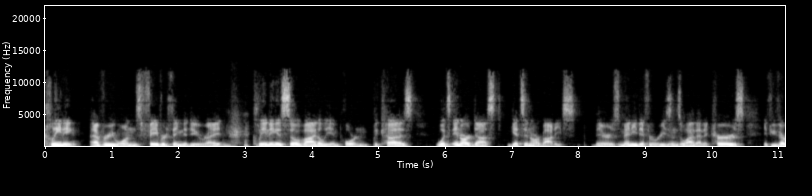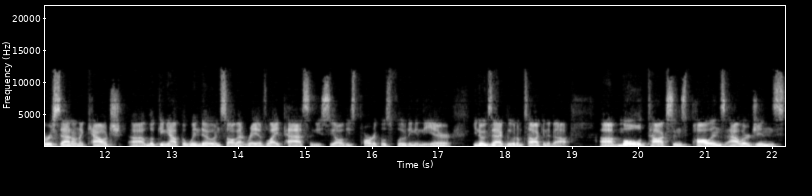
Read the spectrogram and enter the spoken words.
cleaning everyone's favorite thing to do right cleaning is so vitally important because what's in our dust gets in our bodies there's many different reasons why that occurs if you've ever sat on a couch uh, looking out the window and saw that ray of light pass and you see all these particles floating in the air you know exactly what i'm talking about uh, mold, toxins, pollens, allergens,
